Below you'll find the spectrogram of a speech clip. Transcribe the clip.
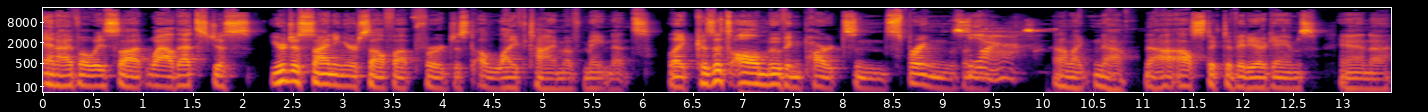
and I've always thought, wow, that's just you're just signing yourself up for just a lifetime of maintenance. Like, cause it's all moving parts and springs and yeah. I'm like, no, no, I'll stick to video games and uh,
